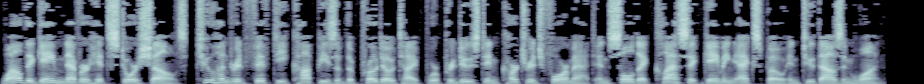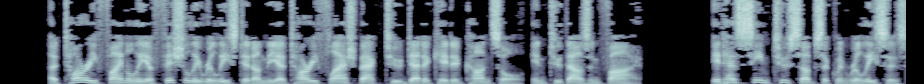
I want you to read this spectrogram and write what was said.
While the game never hit store shelves, 250 copies of the prototype were produced in cartridge format and sold at Classic Gaming Expo in 2001. Atari finally officially released it on the Atari Flashback 2 dedicated console, in 2005. It has seen two subsequent releases,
